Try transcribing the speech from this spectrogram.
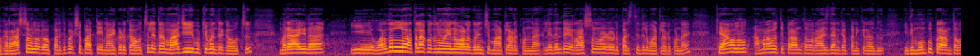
ఒక రాష్ట్రంలో ఒక ప్రతిపక్ష పార్టీ నాయకుడు కావచ్చు లేదా మాజీ ముఖ్యమంత్రి కావచ్చు మరి ఆయన ఈ వరదల్లో అతలాకుతలమైన వాళ్ళ గురించి మాట్లాడకుండా లేదంటే రాష్ట్రంలో ఉన్నటువంటి పరిస్థితులు మాట్లాడకుండా కేవలం అమరావతి ప్రాంతం రాజధానిగా పనికిరాదు. ఇది ముంపు ప్రాంతం.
